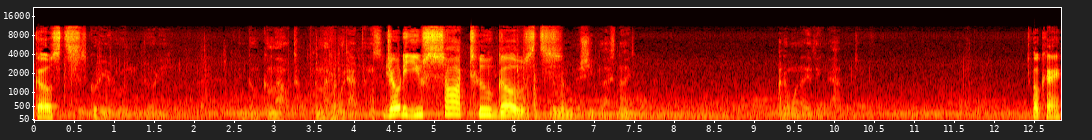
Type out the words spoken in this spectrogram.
Ghosts. Just go to your room, Jodie. And don't come out, no matter what happens. Jodie, you saw two ghosts. You remember the sheep last night? I don't want anything to happen to you. Okay.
